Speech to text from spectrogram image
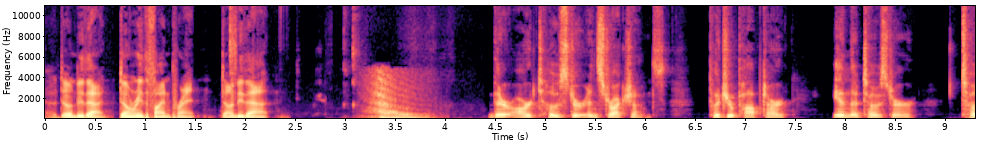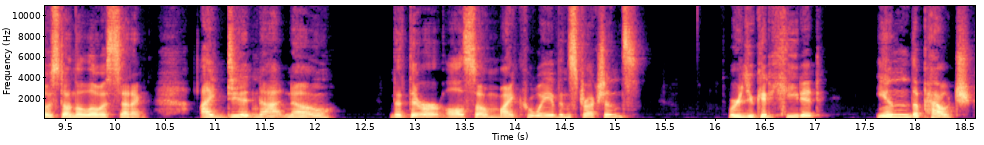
Uh, don't do that. Don't read the fine print. Don't do that. There are toaster instructions. Put your Pop Tart in the toaster, toast on the lowest setting. I did not know that there are also microwave instructions where you could heat it in the pouch.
